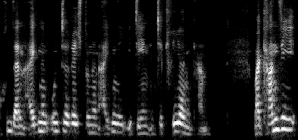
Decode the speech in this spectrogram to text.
auch in seinen eigenen Unterricht und in eigene Ideen integrieren kann. Man kann sie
